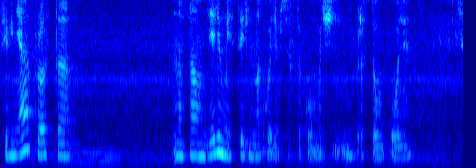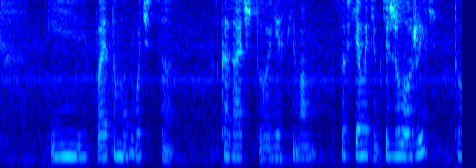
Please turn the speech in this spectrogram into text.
фигня, просто на самом деле мы действительно находимся в таком очень непростом поле. И поэтому хочется сказать, что если вам со всем этим тяжело жить, то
